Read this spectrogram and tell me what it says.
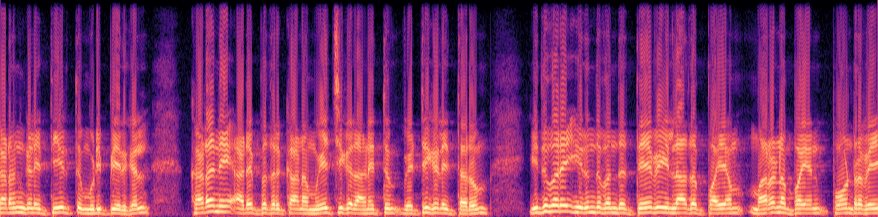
கடன்களை தீர்த்து முடிப்பீர்கள் கடனை அடைப்பதற்கான முயற்சிகள் அனைத்தும் வெற்றிகளை தரும். இதுவரை இருந்து வந்த தேவையில்லாத பயம் மரண பயன் போன்றவை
